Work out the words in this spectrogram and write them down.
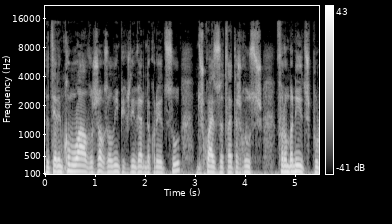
de terem como alvo os Jogos Olímpicos de Inverno da Coreia do Sul, dos quais os atletas russos foram banidos por,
